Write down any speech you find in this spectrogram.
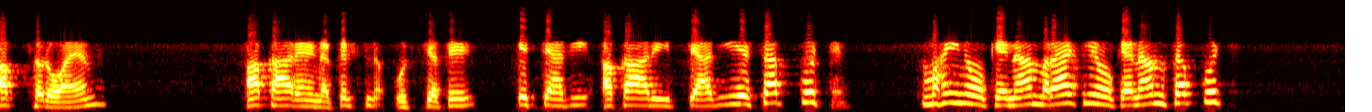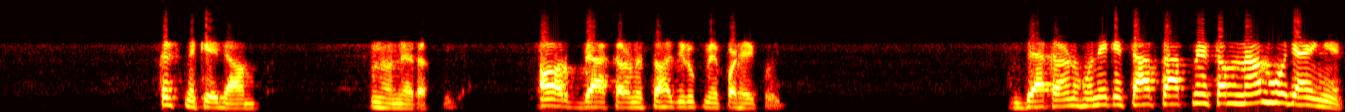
अक्षरोयम अकारेण कृष्ण उच्चते इत्यादि, अकार इत्यादि, ये सब कुछ महीनों के नाम, राशियों के नाम सब कुछ कृष्ण के नाम उन्होंने रख दिया। और व्याकरण सहज रूप में पढ़े कोई। व्याकरण होने के साथ साथ में सब नाम हो जाएँगे।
